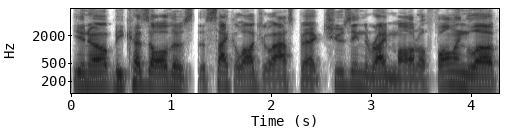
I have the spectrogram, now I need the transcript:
you know, because all those the psychological aspect, choosing the right model, falling in love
